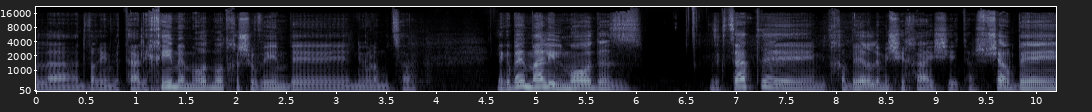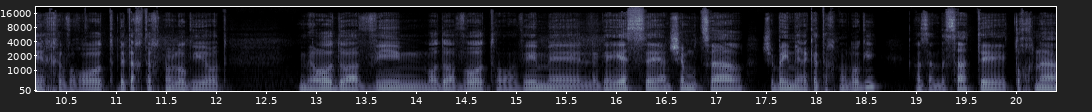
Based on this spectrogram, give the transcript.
לדברים, ותהליכים הם מאוד מאוד חשובים בניהול המוצר. לגבי מה ללמוד, אז זה קצת מתחבר למשיכה אישית. אני חושב שהרבה חברות, בטח טכנולוגיות, מאוד אוהבים, מאוד אוהבות, אוהבים אה, לגייס אה, אנשי מוצר שבאים מרקע טכנולוגי, אז הנדסת אה, תוכנה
